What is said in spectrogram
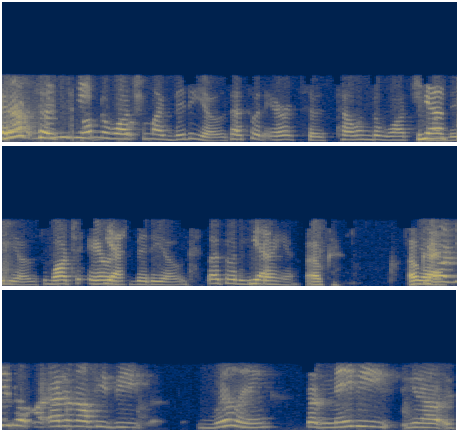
Erik Well, says, tell him to watch my videos. That's what Erik says. Tell him to watch Yeah. my videos. Watch Erik's Yes. videos. That's what he's Yes. saying. okay, okay, Yeah. Well, you know, I I don't know if he'd be willing, but maybe you know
